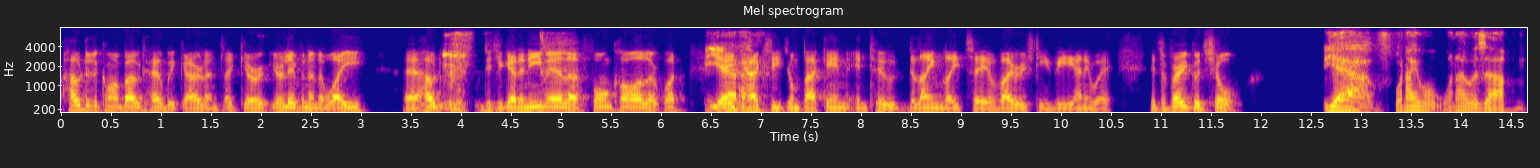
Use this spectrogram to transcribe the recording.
how did it come about hell week ireland? Like you're you're living in hawaii. Uh, how did you get an email a phone call or what yeah. actually jump back in into the limelight say of irish tv anyway? It's a very good show. Yeah when i when i was um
